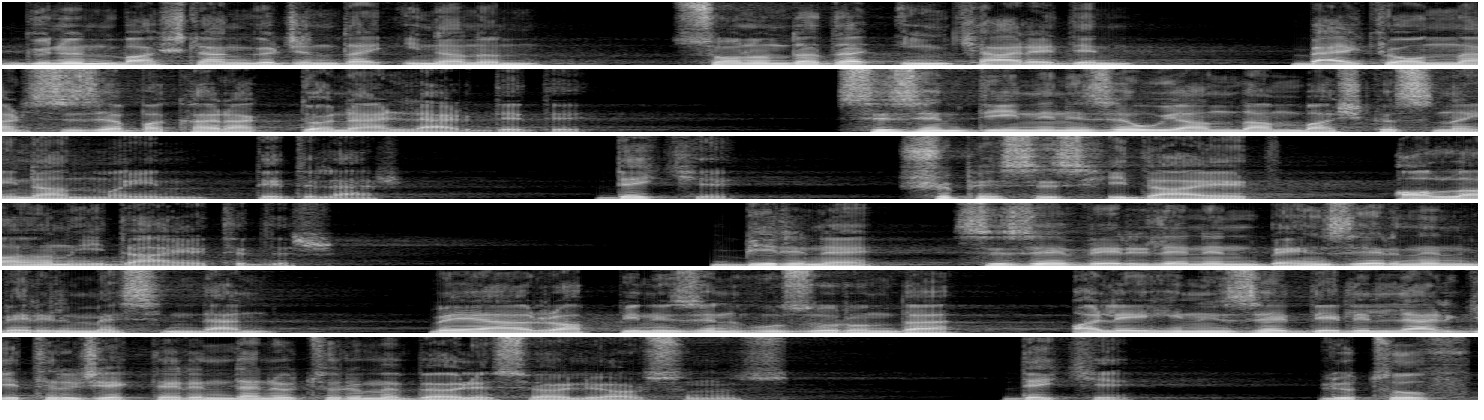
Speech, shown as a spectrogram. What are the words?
günün başlangıcında inanın, sonunda da inkar edin, belki onlar size bakarak dönerler dedi. Sizin dininize uyandan başkasına inanmayın dediler.'' De ki, şüphesiz hidayet Allah'ın hidayetidir. Birine size verilenin benzerinin verilmesinden veya Rabbinizin huzurunda aleyhinize deliller getireceklerinden ötürü mü böyle söylüyorsunuz? De ki, lütuf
